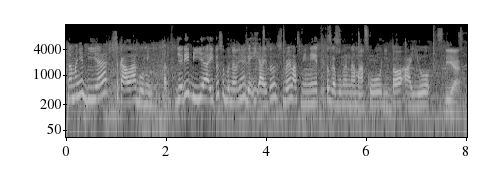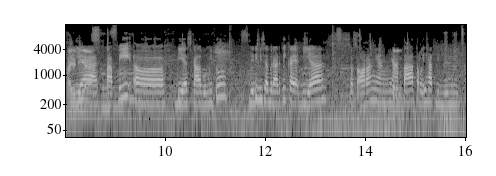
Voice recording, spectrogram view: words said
Namanya dia skala bumi. Jadi dia itu sebenarnya DIA itu sebenarnya last minute itu gabungan namaku Dito Ayu. Dia, Ayu dia. dia. Tapi uh, dia skala bumi itu jadi bisa berarti kayak dia seseorang yang nyata terlihat di bumi gitu.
